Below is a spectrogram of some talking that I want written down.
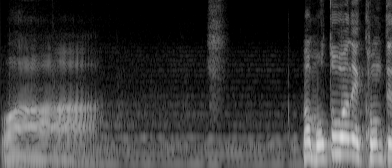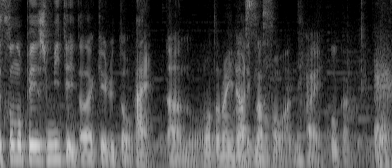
わあまあ、元はね、コンテストのページ見ていただけると、はい。あの元のイラストの方はね、はい。合格。これ、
